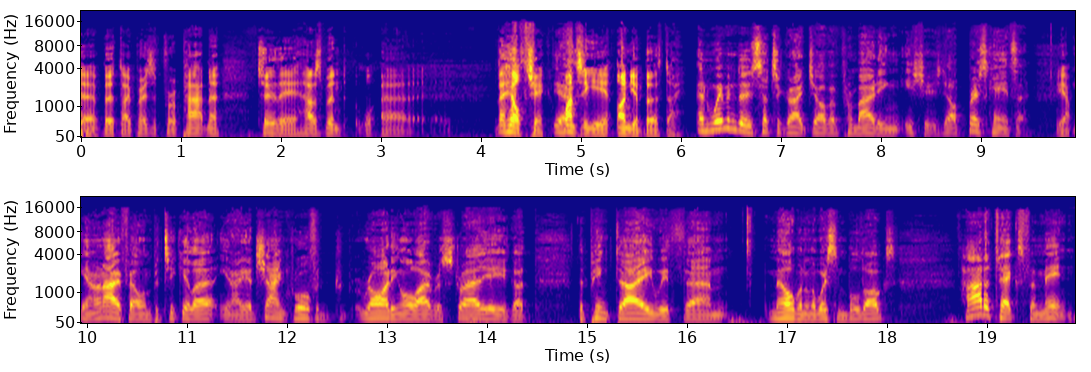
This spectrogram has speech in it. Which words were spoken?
uh, Mm. birthday present for a partner to their husband. Uh, the health check Yeah. once a year on your birthday. and women do such a great job of promoting issues, like breast cancer. Yep. You know, in AFL in particular, you know, you had Shane Crawford riding all over Australia. You've got the Pink Day with um, Melbourne and the Western Bulldogs. Heart attacks for men.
